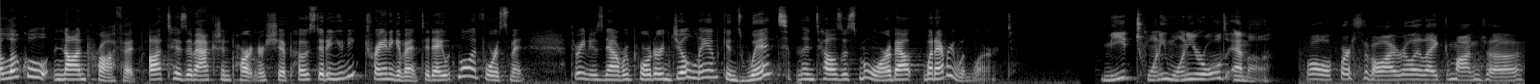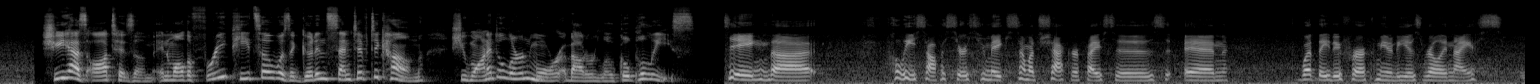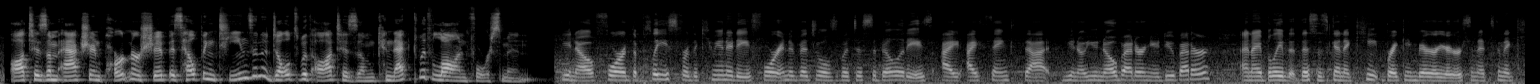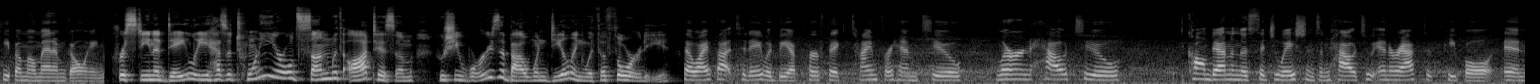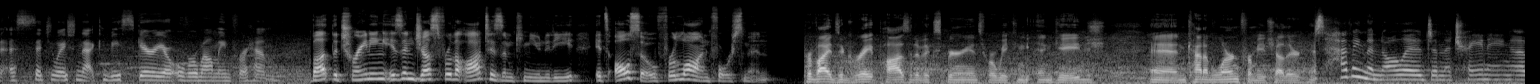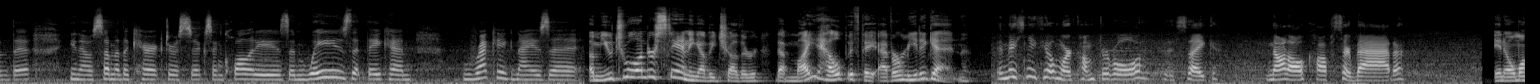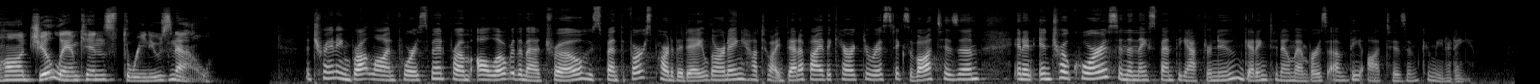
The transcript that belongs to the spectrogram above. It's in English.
A local nonprofit, Autism Action Partnership, hosted a unique training event today with law enforcement. 3 News Now reporter Jill Lampkins went and tells us more about what everyone learned. Meet 21-year-old Emma. Well, first of all, I really like manja. She has autism, and while the free pizza was a good incentive to come, she wanted to learn more about her local police. Seeing the police officers who make so much sacrifices and what they do for our community is really nice. Autism Action Partnership is helping teens and adults with autism connect with law enforcement. You know, for the police, for the community, for individuals with disabilities, I, I think that, you know, you know better and you do better. And I believe that this is going to keep breaking barriers and it's going to keep a momentum going. Christina Daly has a 20 year old son with autism who she worries about when dealing with authority. So I thought today would be a perfect time for him to learn how to calm down in those situations and how to interact with people in a situation that can be scary or overwhelming for him. But the training isn't just for the autism community, it's also for law enforcement. Provides a great positive experience where we can engage and kind of learn from each other. Just having the knowledge and the training of the, you know, some of the characteristics and qualities and ways that they can recognize it. A mutual understanding of each other that might help if they ever meet again. It makes me feel more comfortable. It's like not all cops are bad. In Omaha, Jill Lampkins, 3 News Now. The training brought law enforcement from all over the metro who spent the first part of the day learning how to identify the characteristics of autism in an intro course and then they spent the afternoon getting to know members of the autism community.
